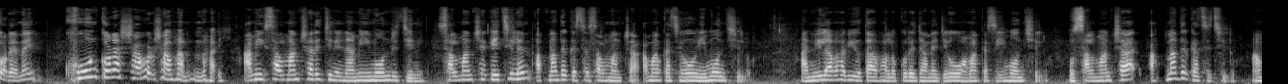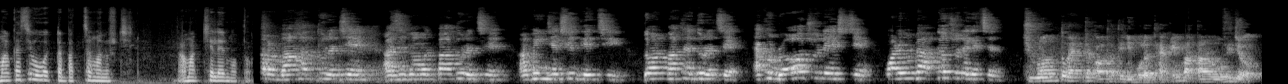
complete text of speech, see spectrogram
করে নাই। খুন করার সাহস আমার নাই। আমি সালমান শাহরে চিনি না, আমি ইমনরে চিনি। সালমান শাহ কে ছিলেন? আপনাদের কাছে সালমান শাহ। আমার কাছে ও ইমন ছিল। আর নীলা ভাবিও তা ভালো করে জানে যে ও আমার কাছে ইমন ছিল। ও সালমান শাহ আপনাদের কাছে ছিল। আমার কাছে ও একটা বাচ্চা মানুষ ছিল। আমার ছেলের মতো। আমার মা হাত ধরেছে, আজিজ মোহাম্মদ পা ধরেছে, আমি ইঞ্জেকশন দিয়েছি দল মাথায় ধরেছে, এখন র চলে এসছে, পরে উঠবে আপনিও চলে গেছেন। চূড়ান্ত একটা কথা তিনি বলে থাকেন বা তার অভিযোগ।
